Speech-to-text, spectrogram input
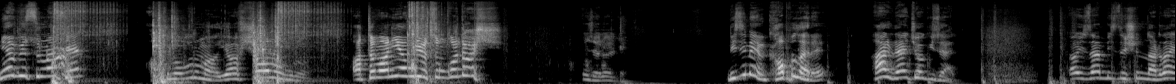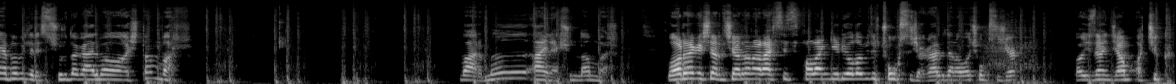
Ne yapıyorsun lan sen? Atıma vurma. Yavşağın oğlu. Atıma niye vuruyorsun kardeş? Güzel öldü. Bizim evin kapıları harbiden çok güzel. O yüzden biz de şunlardan yapabiliriz. Şurada galiba o ağaçtan var. Var mı? Aynen şundan var. Bu arada arkadaşlar dışarıdan araç sesi falan geliyor olabilir. Çok sıcak. Harbiden hava çok sıcak. O yüzden cam açık.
